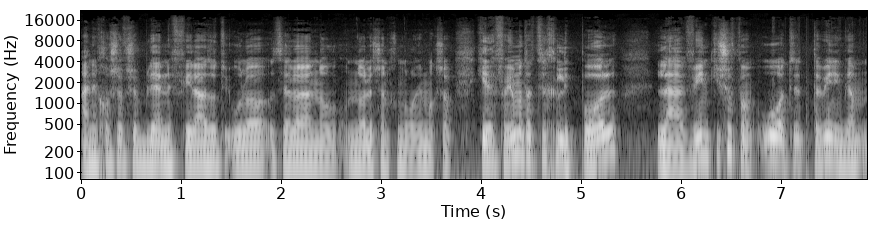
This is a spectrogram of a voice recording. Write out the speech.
אני חושב שבלי הנפילה הזאת לא, זה לא היה נולה שאנחנו רואים עכשיו. כי לפעמים אתה צריך ליפול, להבין, כי שוב פעם, הוא, תבין, גם,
